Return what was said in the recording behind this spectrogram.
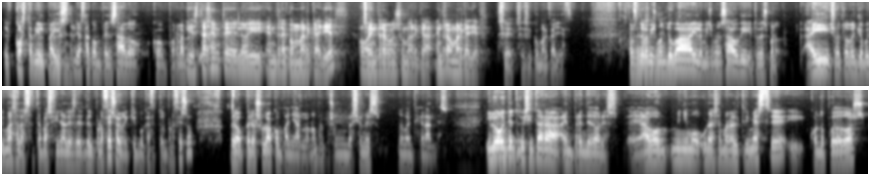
el coste abrir el país ya está compensado por la ¿Y esta gente hoy entra con marca Jeff o entra con su marca? Entra con marca Jeff. Sí, sí, sí, con marca Jeff. Estamos haciendo lo mismo en Dubai, lo mismo en Saudi. Entonces, bueno, ahí sobre todo yo voy más a las etapas finales del proceso. Hay un equipo que hace todo el proceso, pero, pero suelo acompañarlo, ¿no? Porque son inversiones nuevamente grandes. Y luego intento visitar a, emprendedores. Eh, hago mínimo una semana al trimestre y cuando puedo dos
